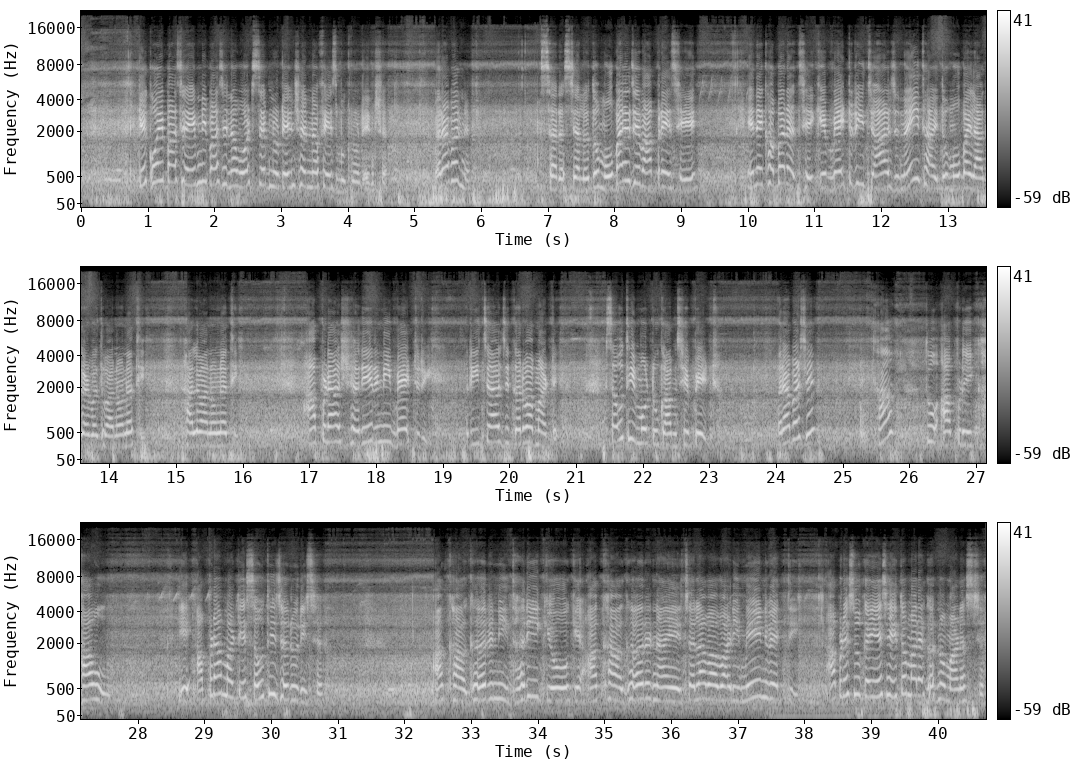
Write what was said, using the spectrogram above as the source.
કે કોઈ પાસે, એમની પાસે ન વોટ્સએપનું ટેન્શન, ન ફેસબુકનું ટેન્શન. બરાબર ને? સરસ. ચાલો, તો મોબાઈલ જે વાપરે છે, એને ખબર જ છે કે બેટરી ચાર્જ નહીં થાય તો મોબાઈલ આગળ વધવાનો નથી, હાલવાનો નથી. આપણા શરીરની બેટરી રિચાર્જ કરવા માટે સૌથી મોટું કામ છે પેટ. બરાબર છે? હા, તો આપણે ખાવું એ આપણા માટે સૌથી જરૂરી છે. આખા ઘરની ધરી કયો કે આખા ઘરના એ ચલાવવાવાળી મેઇન વ્યક્તિ. આપણે શું કહીએ છીએ? એ તો મારા ઘરનો માણસ છે.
